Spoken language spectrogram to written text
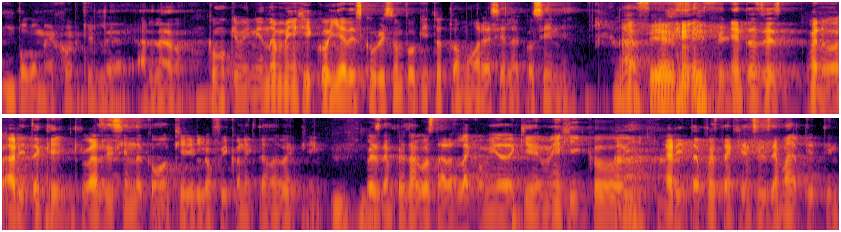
un poco mejor que el de al lado. ¿no? Como que viniendo a México ya descubriste un poquito tu amor hacia la cocina. Así es, sí, sí. Entonces, bueno, ahorita que, que, vas diciendo como que lo fui conectando de que pues te empezó a gustar la comida de aquí de México y ahorita pues de agencias de marketing.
